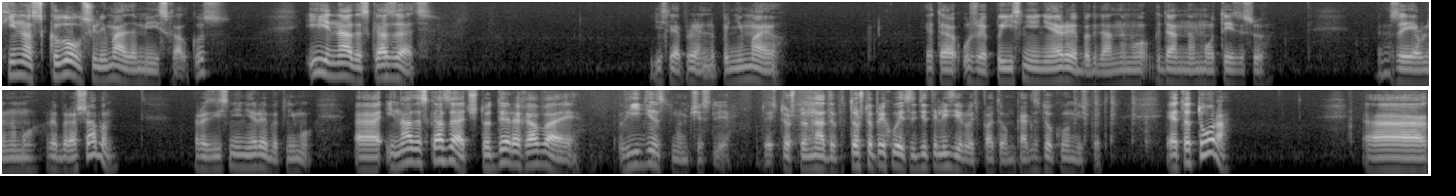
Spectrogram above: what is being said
Пхина склол шелимайда мейсхалкус. И надо сказать, если я правильно понимаю, это уже пояснение Рэба к данному, к данному тезису, заявленному Рэбе Рашабом, разъяснение Рэба к нему. А, и надо сказать, что Дера Гавайи в единственном числе, то есть то, что, надо, то, что приходится детализировать потом, как с Доку Мишпат, это Тора, Э,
